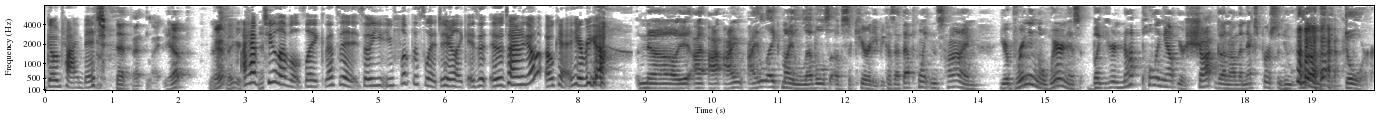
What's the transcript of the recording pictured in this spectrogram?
go time, bitch. That that like yep. That's Yeah. I have two levels. Like that's it. So you you flip the switch and you're like, is it is it time to go? Okay, here we go. No, I, I, I, I like my levels of security because at that point in time, you're bringing awareness, but you're not pulling out your shotgun on the next person who opens the door.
